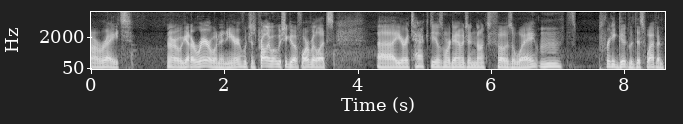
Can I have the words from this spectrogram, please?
All right. All right, we got a rare one in here, which is probably what we should go for, but let's... Uh, your attack deals more damage and knocks foes away. Mm, it's pretty good with this weapon.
